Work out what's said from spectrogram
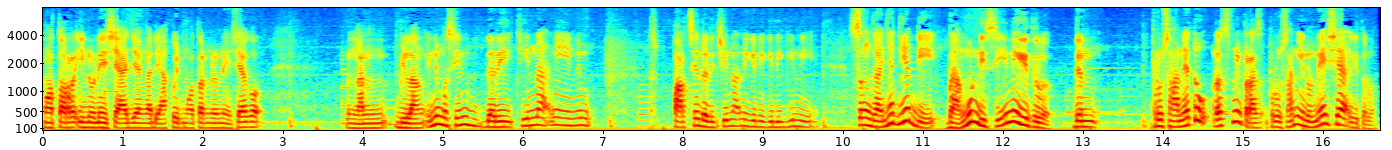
Motor Indonesia aja nggak diakuin motor Indonesia kok. Dengan bilang ini mesin dari Cina nih ini partsnya dari Cina nih gini gini gini. Seenggaknya dia dibangun di sini gitu loh. Dan perusahaannya tuh resmi perusahaan Indonesia gitu loh.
